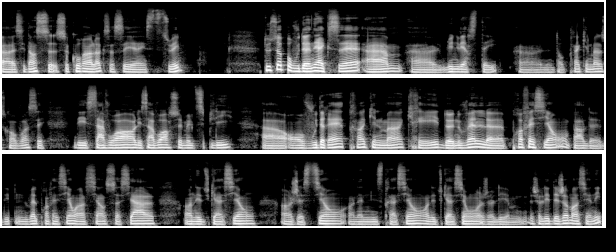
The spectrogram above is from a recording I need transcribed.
Euh, c'est dans ce, courant-là que ça s'est institué. Tout ça pour vous donner accès à, l'université. donc, tranquillement, ce qu'on voit, c'est des savoirs, les savoirs se multiplient. Euh, on voudrait tranquillement créer de nouvelles euh, professions. On parle de, nouvelles professions en sciences sociales, en éducation, en gestion, en administration, en éducation, je l'ai déjà mentionné.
